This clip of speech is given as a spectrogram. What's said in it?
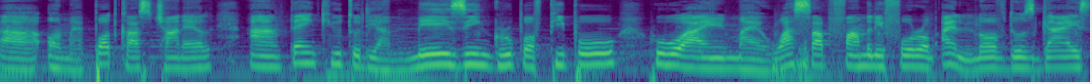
uh, on my podcast channel. And thank you to the amazing group of people who are in my WhatsApp family forum. I love those guys.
